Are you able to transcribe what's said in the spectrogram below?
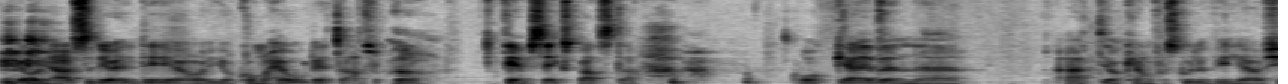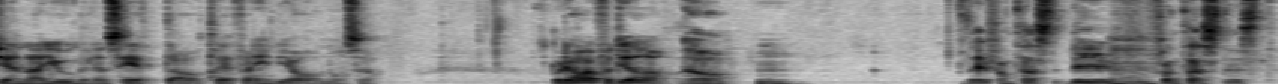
Jag, alltså det, det, jag, jag kommer ihåg detta alltså. Ja. Fem, sex basta. Och även eh, att jag kanske skulle vilja känna djungelns hetta och träffa indianer och så. Och det har jag fått göra. Ja. Det är fantastiskt. Det är ju fantastiskt.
